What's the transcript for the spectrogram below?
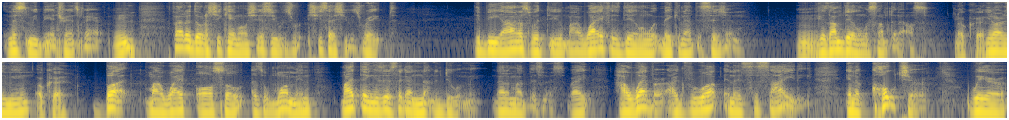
and this is me being transparent, mm-hmm. if I had a daughter and she came home, she, she was she said she was raped. To be honest with you, my wife is dealing with making that decision mm. because I'm dealing with something else. Okay. You know what I mean? Okay. But my wife also, as a woman, my thing is this: I got nothing to do with me, none of my business, right? However, I grew up in a society, in a culture where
